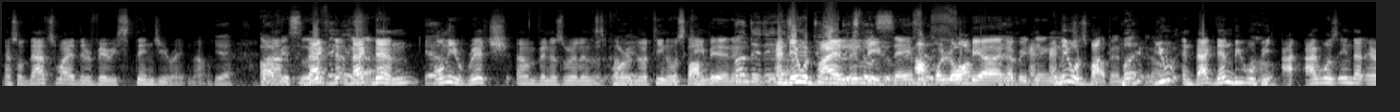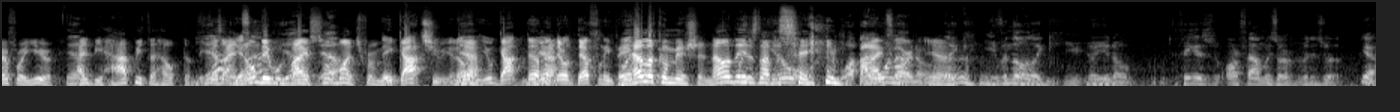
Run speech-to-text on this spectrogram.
and so that's why they're very stingy right now. Yeah. But, um, obviously. back, The th- thing back is- then, Yeah. only rich um, Venezuelans or here. Latinos would came, in No, and, they- they- and they would do, buy they still literally same they for still do. Colombia and everything. and, and they would just buy. in, But you, know? You and back then we would be. Uh-huh. I, I was in that era for a year. Yeah. I'd be happy to help them because I know they would buy so much from me. they got you, you know. Yeah. You got them, and they'll definitely pay. Hella for it. commission. Nowadays But it's not the same. By far, no. Yeah. Like mm-hmm. even though like mm-hmm. you uh, you know, the thing is our families are Venezuela, Yeah,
